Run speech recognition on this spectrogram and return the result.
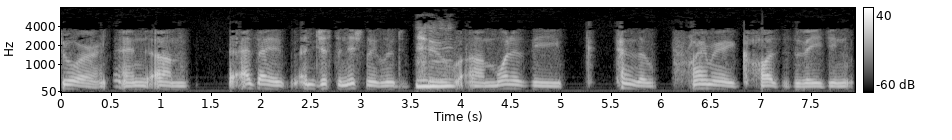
Sure, and um, as I just initially alluded to, mm-hmm. um, one of the kind of the primary causes of aging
